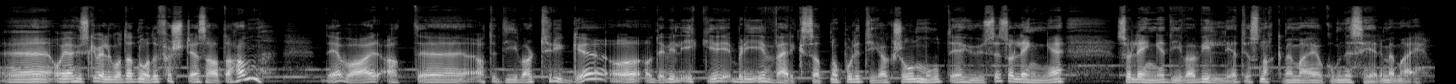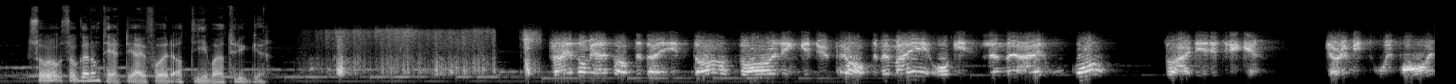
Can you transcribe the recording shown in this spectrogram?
Eh, og jeg husker veldig godt at noe av det første jeg sa til han, det var at, eh, at de var trygge, og, og det ville ikke bli iverksatt noen politiaksjon mot det huset så lenge, så lenge de var villige til å snakke med meg og kommunisere med meg. Så, så garanterte jeg for at de var trygge. Nei, som jeg sa til deg i stad, så lenge du prater med meg og gislene er ok, så er dere trygge. Det har du mitt ord på. over.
